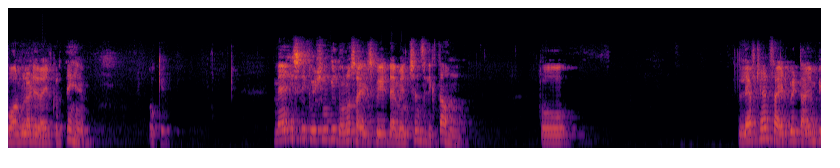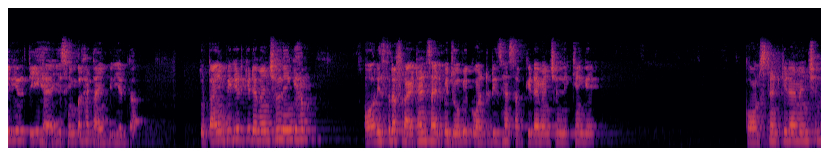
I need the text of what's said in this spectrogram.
फॉर्मूला डिराइव करते हैं। ओके मैं इस इक्वेशन की दोनों साइड्स पे डायमेंशंस लिखता हूँ। तो लेफ़्ट हैंड साइड पे टाइम पीरियड टी है, ये सिंबल है टाइम पीरियड का। तो टाइम पीरियड की डायमेंशन लेंगे हम और इस तरफ़ राइट हैंड साइड पे जो भी क्वांटिटीज़ हैं, सबकी डायमेंशन लिखेंगे। कांस्टेंट की डायमेंशन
